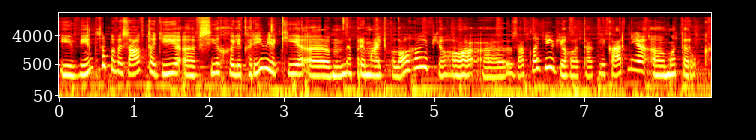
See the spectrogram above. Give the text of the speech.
і він зобов'язав тоді е, всіх лікарів, які е, приймають пологи в його е, закладі, в його так лікарні, е, мити руки.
